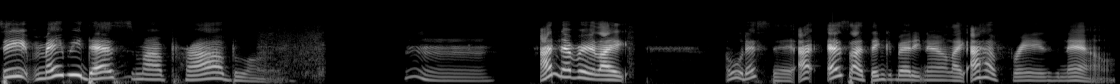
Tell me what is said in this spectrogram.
See, maybe that's my problem. Hmm. I never like. Oh, that's sad. I as I think about it now, like I have friends now,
